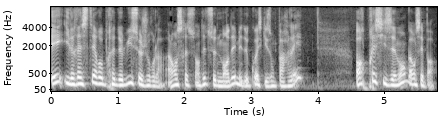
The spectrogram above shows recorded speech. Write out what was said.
et ils restèrent auprès de lui ce jour-là. Alors on serait tenté de se demander, mais de quoi est-ce qu'ils ont parlé? Or, précisément, ben, on ne sait pas.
